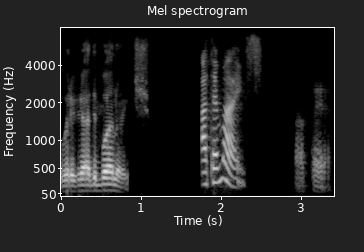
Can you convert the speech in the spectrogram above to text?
Obrigado e boa noite. Até mais. Até.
